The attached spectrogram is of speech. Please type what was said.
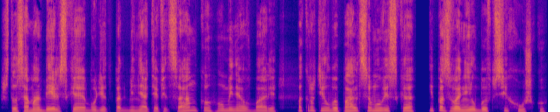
что Самобельская будет подменять официантку у меня в баре, покрутил бы пальцем у виска и позвонил бы в психушку,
